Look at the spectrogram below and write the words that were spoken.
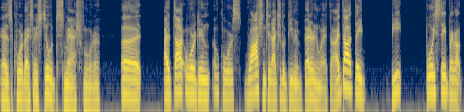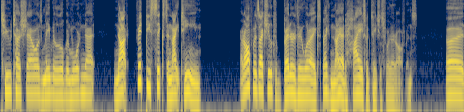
as quarterbacks, and they still smashed Florida. Uh, I thought Oregon, of course, Washington actually looked even better than what I thought. I thought they beat Boise State by about two touchdowns, maybe a little bit more than that. Not 56 to 19. That offense actually looks better than what I expected, and I had high expectations for that offense. Uh,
